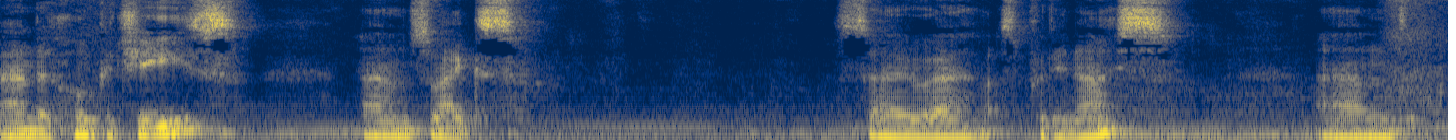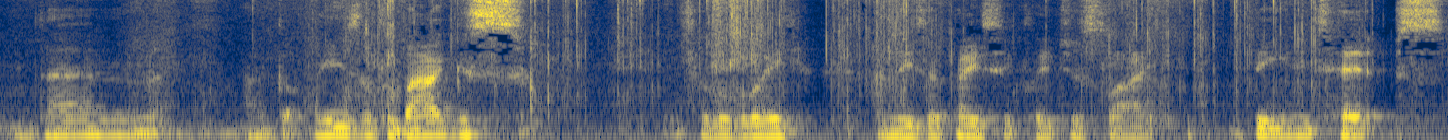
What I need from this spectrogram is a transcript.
And a hunk of cheese and some eggs. So uh, that's pretty nice. And then I've got these little bags, which are lovely. And these are basically just like bean tips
